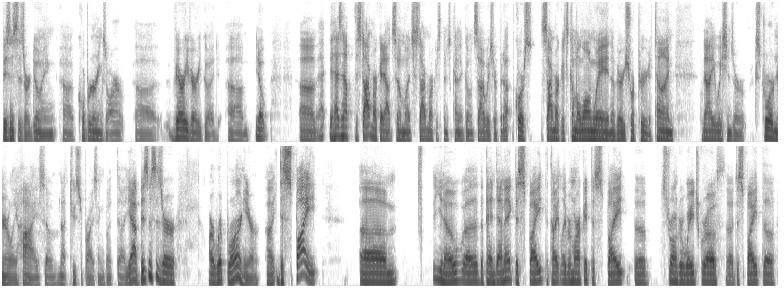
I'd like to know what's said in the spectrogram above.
businesses are doing. Uh, corporate earnings are uh, very, very good. Um, you know, uh, it hasn't helped the stock market out so much. Stock market's been kind of going sideways here, but of course, the stock market's come a long way in a very short period of time. Valuations are extraordinarily high, so not too surprising. But uh, yeah, businesses are are rip roaring here, uh, despite um, you know uh, the pandemic, despite the tight labor market, despite the stronger wage growth, uh, despite the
